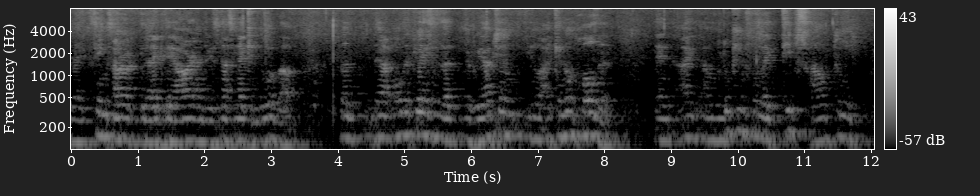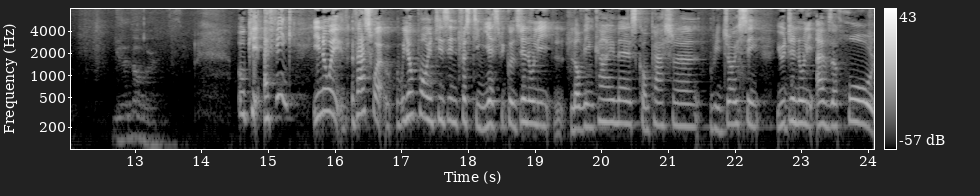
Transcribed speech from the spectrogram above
like things are like they are, and there's nothing I can do about. But there are other places that the reaction, you know, I cannot hold it, and I, I'm looking for like tips how to get it over. Okay, I think in a way that's what your point is interesting. Yes, because generally loving kindness, compassion, rejoicing, you generally have the whole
